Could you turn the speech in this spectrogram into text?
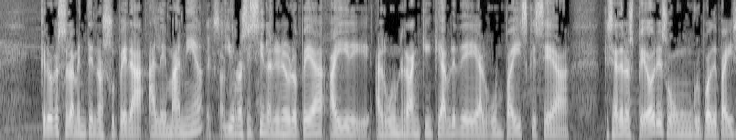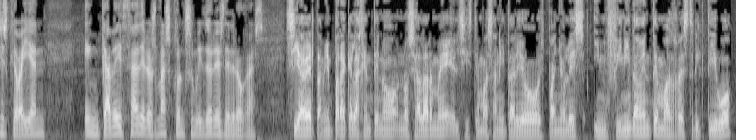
creo que solamente nos supera Alemania. Y yo no sé si en la Unión Europea hay algún ranking que hable de algún país que sea, que sea de los peores o un grupo de países que vayan en cabeza de los más consumidores de drogas. Sí, a ver, también para que la gente no, no se alarme, el sistema sanitario español es infinitamente más restrictivo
